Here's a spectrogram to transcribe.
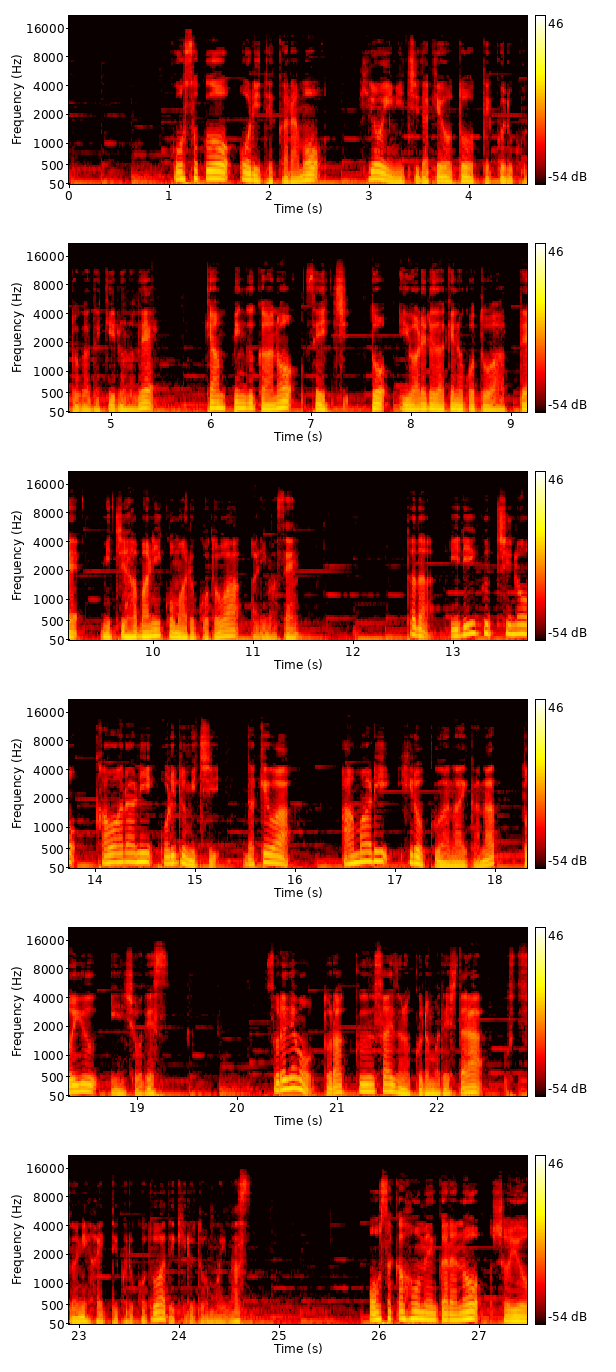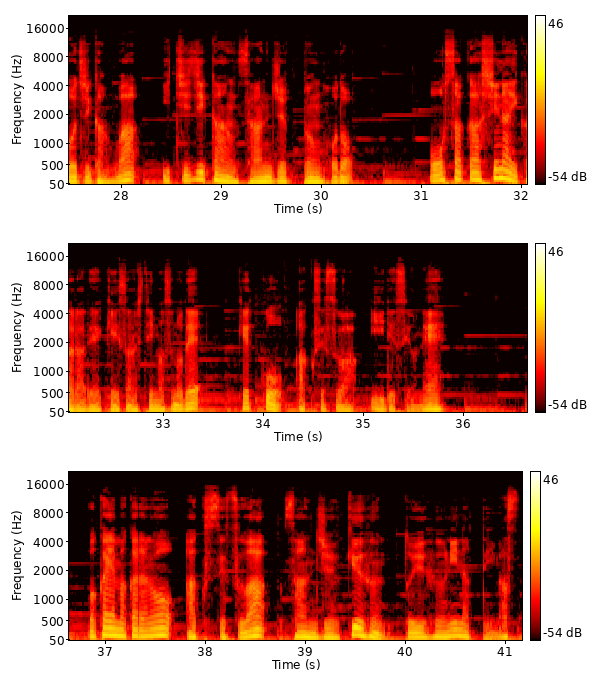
高速を降りてからも広い道だけを通ってくることができるので、キャンピングカーの聖地と言われるだけのことはあって道幅に困ることはありません。ただ入り口の河原に降りる道だけはあまり広くはないかなという印象です。それでもトラックサイズの車でしたら普通に入ってくることはできると思います。大阪方面からの所要時間は1時間30分ほど。大阪市内からで計算していますので結構アクセスはいいですよね和歌山からのアクセスは39分という風になっています。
